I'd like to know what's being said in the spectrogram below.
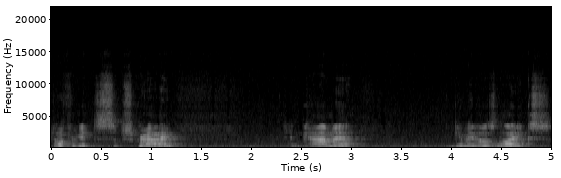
Don't forget to subscribe and comment. Give me those likes.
